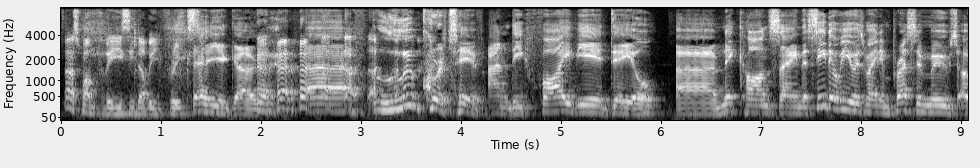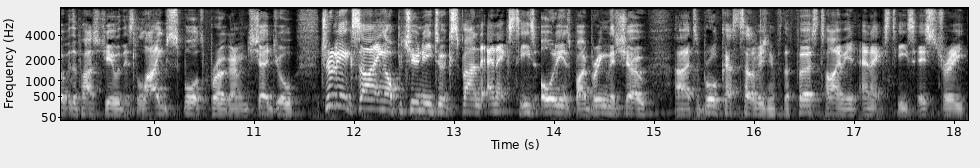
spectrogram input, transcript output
That's one for the ECW freaks. There you go. uh, lucrative, Andy, five year deal. Uh, Nick Khan saying the CW has made impressive moves over the past year with its live sports programming schedule. Truly exciting opportunity to expand NXT's audience by bringing the show uh, to broadcast television for the first time in NXT's history.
